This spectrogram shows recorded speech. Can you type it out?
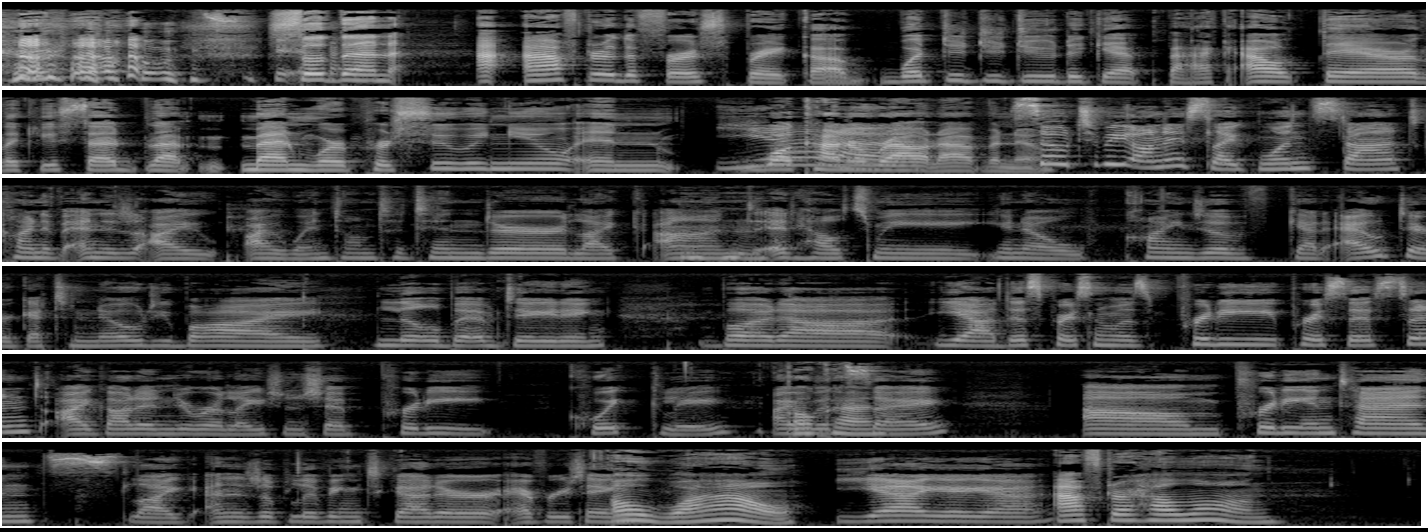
Who knows? So then, a- after the first breakup, what did you do to get back out there? Like you said, that men were pursuing you in what kind of route avenue? So to be honest, like once that kind of ended, I I went onto Tinder, like, and Mm-hmm. it helped me, you know, kind of get out there, get to know Dubai, a little bit of dating. But uh, yeah, this person was pretty persistent. I got into a relationship pretty quickly, I Okay. would say. Um, pretty intense. Like ended up living together, everything. oh wow! yeah, yeah, yeah. After how long?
